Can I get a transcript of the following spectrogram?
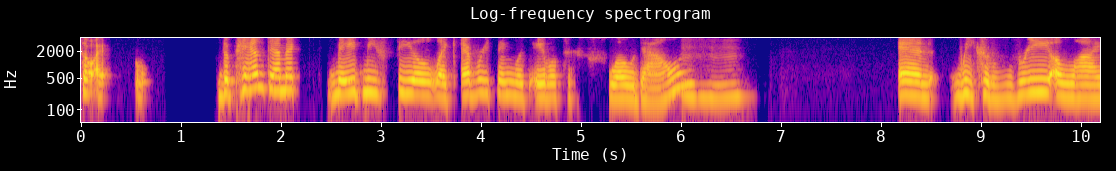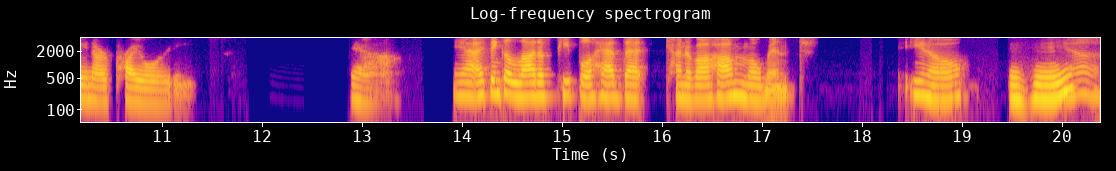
so I, the pandemic made me feel like everything was able to slow down mm-hmm. and we could realign our priorities. Yeah. Yeah, I think a lot of people had that kind of aha moment, you know. Mm-hmm. Yeah,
